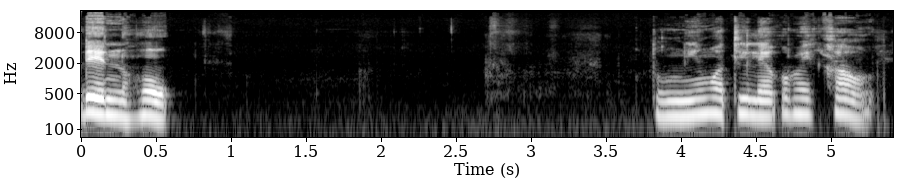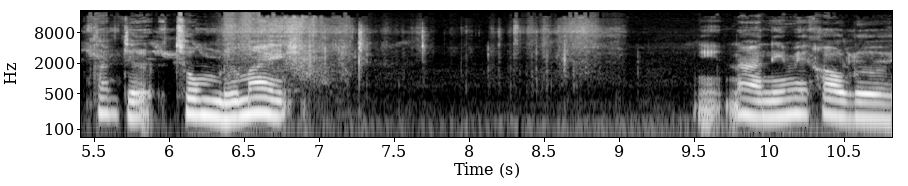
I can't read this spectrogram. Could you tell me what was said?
เด่นหก ตรงนี้งวดที่แล้วก็ไม่เข้า ท่านจะชมหรือไม่ นี่หน้านี้ไม่เข้าเลย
